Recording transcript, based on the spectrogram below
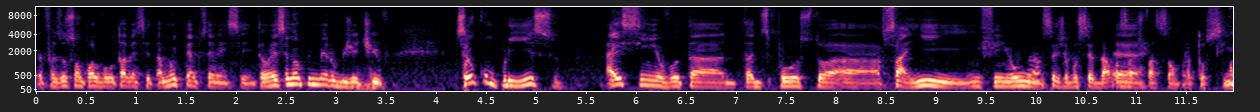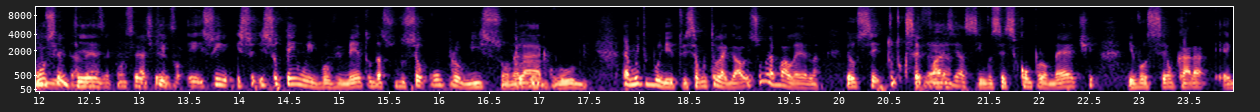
É fazer o São Paulo voltar a vencer. Está muito tempo sem vencer. Então, esse é meu primeiro objetivo. Uhum. Se eu cumprir isso, aí sim eu vou estar tá, tá disposto a, sair, enfim. Ou, Não, ou seja, você dá uma é, satisfação para a torcida. Com certeza, né? com certeza. Acho que isso, isso, isso tem um envolvimento da, do seu compromisso né, claro. com o clube. É muito bonito, isso é muito legal. Isso não é balela. Eu sei, tudo que você faz é, é assim, você se compromete e você é um cara é,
